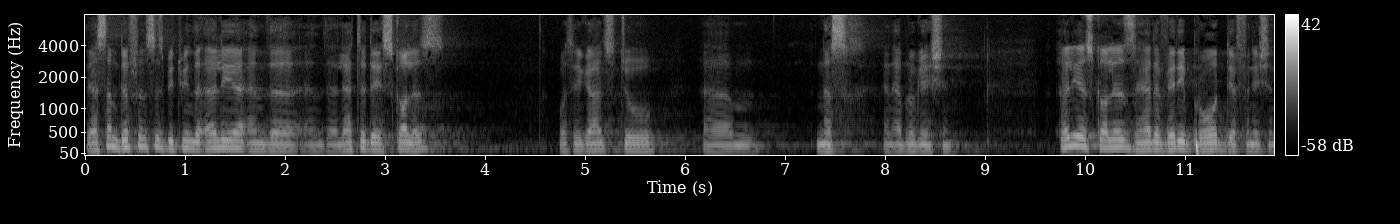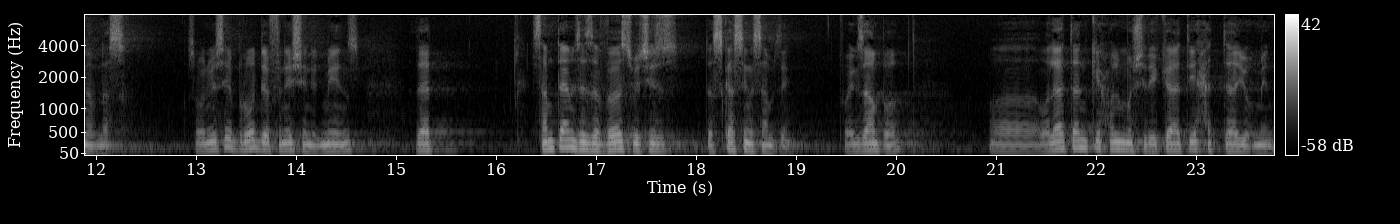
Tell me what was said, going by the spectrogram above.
There are some differences between the earlier and the, and the latter day scholars with regards to um, naskh and abrogation. Earlier scholars had a very broad definition of naskh. So when we say broad definition, it means that sometimes there's a verse which is discussing something. For example, وَلَا تَنْكِحُ الْمُشْرِكَاتِ حَتَّى يُؤْمِنُ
